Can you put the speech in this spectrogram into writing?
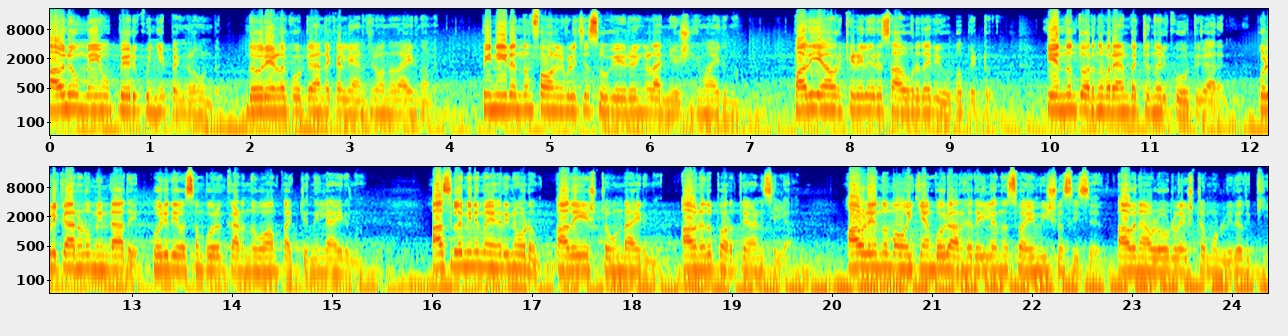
അവനും ഉമ്മയും ഉപ്പയൊരു കുഞ്ഞു പെങ്ങളും ഉണ്ട്. ദൂരെയുള്ള കൂട്ടുകാരന്റെ കല്യാണത്തിന് വന്നതായിരുന്നു അവൻ. പിന്നീടെന്നും ഫോണിൽ വിളിച്ച് സുഖവിവരങ്ങൾ അന്വേഷിക്കുമായിരുന്നു. പതിയെ അവർക്കിടയിൽ ഒരു സൗഹൃദം രൂപപ്പെട്ടു. എന്നും തുറന്നു പറയാൻ പറ്റുന്ന ഒരു കൂട്ടുകാരൻ. പുള്ളിക്കാരനോടും മിണ്ടാതെ ഒരു ദിവസം പോലും കടന്നു പോകാൻ പറ്റുന്നില്ലായിരുന്നു. അസ്ലമിന് മെഹറിനോടും അതേ ഇഷ്ടമുണ്ടായിരുന്നു അവനത് പുറത്തു കാണിച്ചില്ല. അവളെയൊന്നും മോഹിക്കാൻ പോലും അർഹതയില്ലെന്ന് സ്വയം വിശ്വസിച്ച് അവൻ അവളോടുള്ള ഇഷ്ടം ഉള്ളിലൊതുക്കി.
